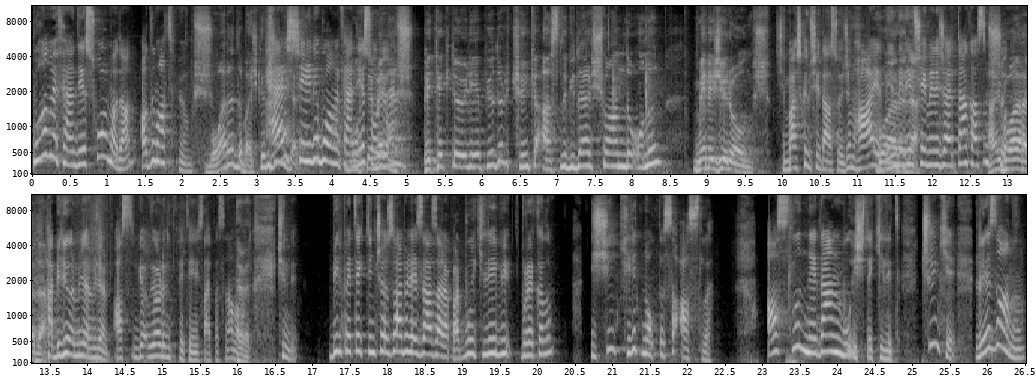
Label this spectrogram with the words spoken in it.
bu hanımefendiye sormadan adım atmıyormuş. Bu arada başka bir şey Her diyeceğim. şeyini bu hanımefendiye Muhtemelen soruyormuş. Petek de öyle yapıyordur. Çünkü Aslı Güder şu anda onun menajeri olmuş. Şimdi başka bir şey daha söyleyeceğim. Hayır Bu benim dediğim arada. şey menajerlikten kastım Hayır, şu. bu arada. Ha biliyorum biliyorum biliyorum. Aslında gö- gördüm Petek'in sayfasını ama. Evet. Şimdi bir Petek Dinçöz var bir Reza Zarrab var. Bu ikiliyi bir bırakalım. İşin kilit noktası Aslı. Aslı neden bu işte kilit? Çünkü Reza'nın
